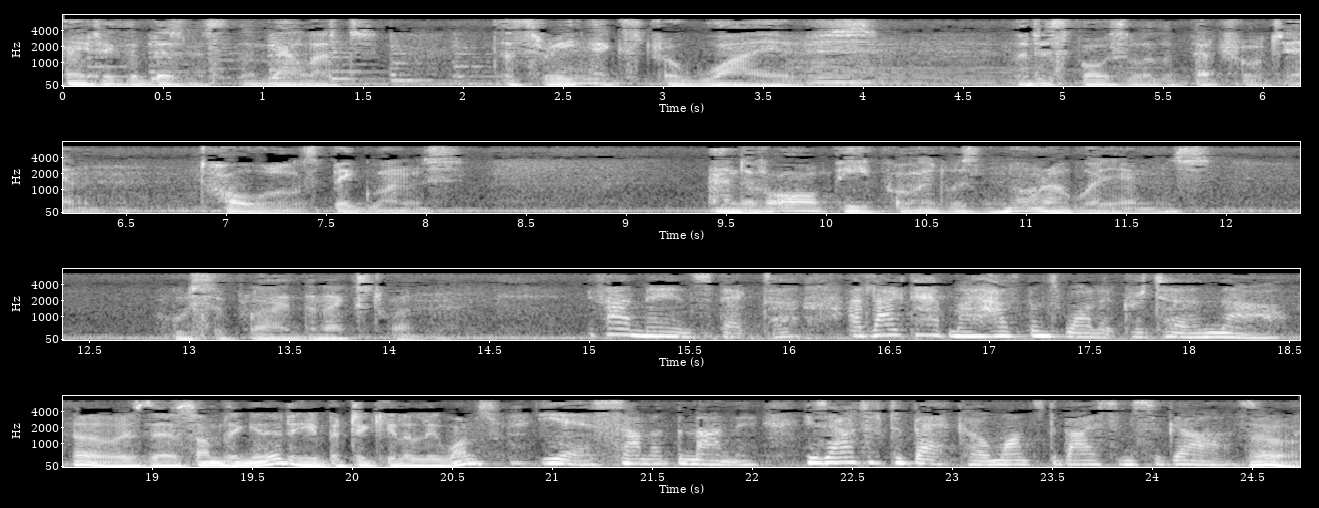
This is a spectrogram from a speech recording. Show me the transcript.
When you take the business of the mallet, the three extra wives, the disposal of the petrol tin, holes, big ones. And of all people, it was Nora Williams who supplied the next one. If I may, Inspector, I'd like to have my husband's wallet returned now. Oh, is there something in it he particularly wants? Yes, some of the money. He's out of tobacco and wants to buy some cigars. Oh.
